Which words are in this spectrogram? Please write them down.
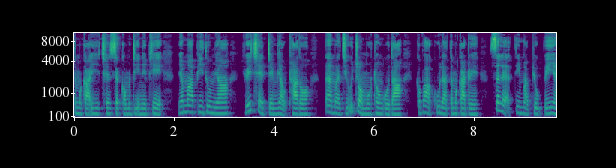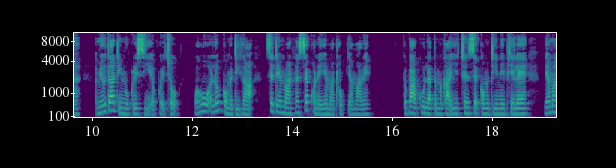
သမဂ္ဂအရေးချင်းစစ်ကော်မတီအနေဖြင့်မြန်မာပြည်သူများရွေးချယ်တင်မြှောက်ထားသော တန်မတ်ကျူးကျော်မှုထုံးကိုသာကမ္ဘာကုလသမဂ္ဂတွင်ဆက်လက်အတိမတ်ပြုတ်ပေးရန်အမျိုးသားဒီမိုကရေစီအဖွဲ့ချုပ်ဗဟိုအလုပ်ကော်မတီကစက်တင်ဘာ28ရက်မှာထုတ်ပြန်ပါတယ်။ကမ္ဘာကုလသမဂ္ဂရေးချင်းစစ်ကော်မတီအနေဖြင့်လည်းမြန်မာ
